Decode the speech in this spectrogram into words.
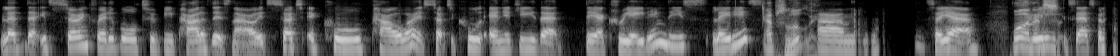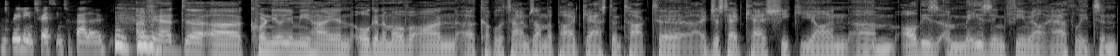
like that it's so incredible to be part of this now it's such a cool power it's such a cool energy that they are creating these ladies absolutely. um so yeah well, and really, it's that's going to be really interesting to follow I've had uh, uh, Cornelia Mihai and Olga Naumova on a couple of times on the podcast and talked to. I just had Kashiki on. Um, all these amazing female athletes, and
